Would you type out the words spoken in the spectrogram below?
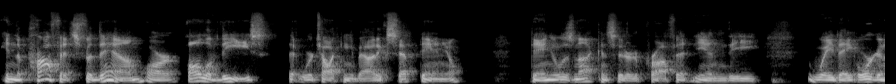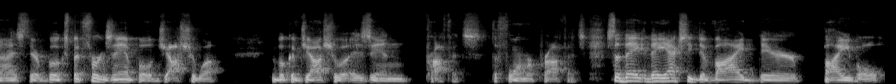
in the prophets for them are all of these that we're talking about except daniel daniel is not considered a prophet in the way they organize their books. But for example, Joshua, the book of Joshua is in prophets, the former prophets. So they they actually divide their Bible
